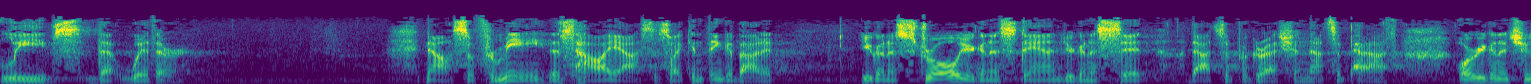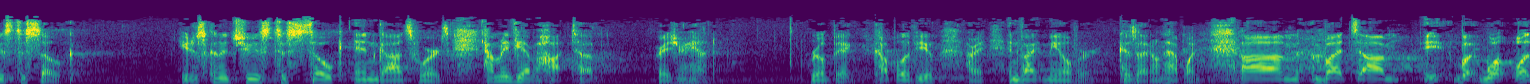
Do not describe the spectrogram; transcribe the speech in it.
leaves that wither. Now, so for me, this is how I ask it, so I can think about it. You're going to stroll, you're going to stand, you're going to sit. That's a progression, that's a path. Or you're going to choose to soak. You're just going to choose to soak in God's words. How many of you have a hot tub? Raise your hand. Real big. A couple of you. All right. Invite me over because I don't have one. Um, but, um, it, but well, well,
